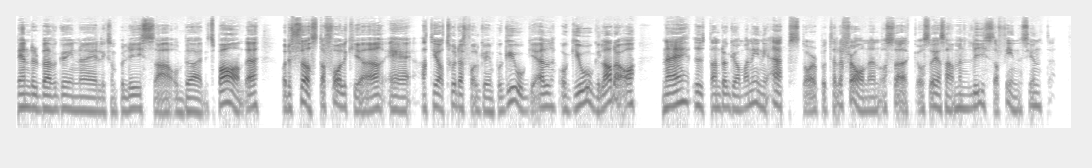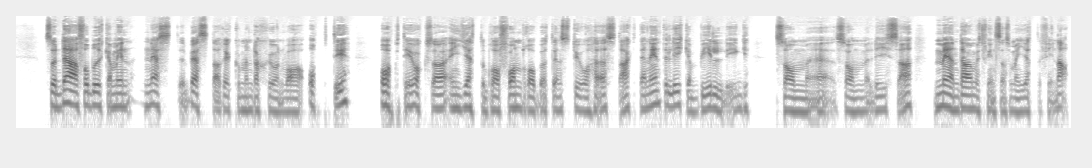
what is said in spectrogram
det enda du behöver gå in är liksom på Lysa och börja ditt sparande. Och det första folk gör är att jag trodde att folk går in på Google och googlar då. Nej, utan då går man in i App Store på telefonen och söker och så är det så här, men Lysa finns ju inte. Så därför brukar min näst bästa rekommendation vara Opti. Opti är också en jättebra fondrobot, en stor höstack. Den är inte lika billig som, eh, som Lysa, men däremot finns den som en jättefin app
